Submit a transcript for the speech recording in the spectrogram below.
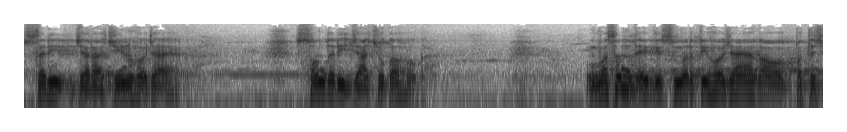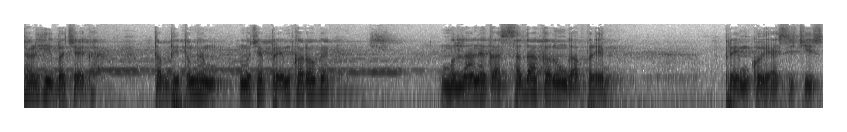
शरीर जराजीर्ण हो जाएगा, सौंदर्य जा चुका होगा, वसंत एक स्मृति हो जाएगा और पतझड़ ही बचेगा। तब भी तुम्हें मुझे प्रेम करोगे? मुल्ला ने कहा, सदा करूँगा प्रेम। प्रेम कोई ऐसी चीज़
